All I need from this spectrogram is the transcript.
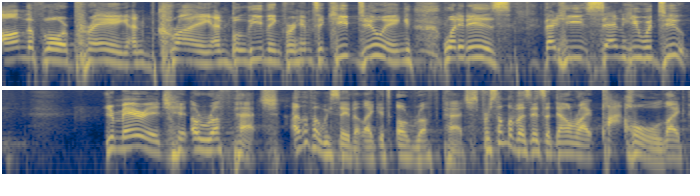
On the floor praying and crying and believing for Him to keep doing what it is that He said He would do. Your marriage hit a rough patch. I love how we say that like it's a rough patch. For some of us, it's a downright pothole, like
